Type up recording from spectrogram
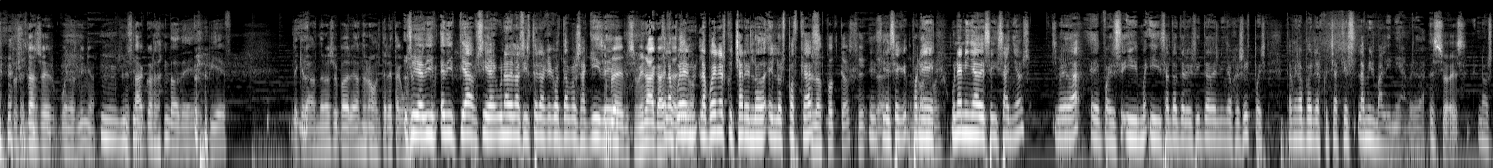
resultan ser buenos niños. Mm, Me sí. estaba acordando de Pief de que le abandonó a su padre dando una voltereta como Sí. Edith, Edith Piaf, sí, una de las historias que contamos aquí. de- siempre se me viene a la cabeza la pueden, la pueden escuchar en, lo- en los podcasts. en los podcasts sí, de- se pone una niña de seis años, ¿verdad? Eh, pues, y, Santa Teresita del Niño Jesús, pues también la pueden escuchar, que es la misma línea, ¿verdad? Eso es. Nos,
